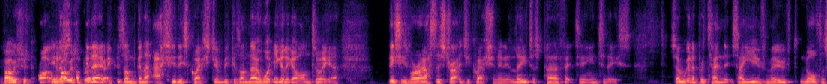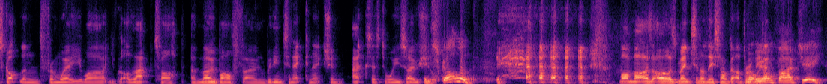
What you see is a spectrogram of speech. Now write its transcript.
if I was just, Right, I'm if going I to was a stop you there because I'm going to ask you this question because I know what you're going to go on to here. This is where I ask the strategy question, and it leads us perfectly into this. So we're going to pretend that, say, you've moved north of Scotland from where you are. You've got a laptop, a mobile phone with internet connection, access to all your social. in. Scotland, my mum, I was mentioned on this. I've got a are brother. we on 5G?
